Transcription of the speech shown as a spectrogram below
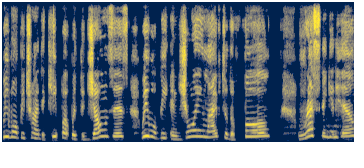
We won't be trying to keep up with the Joneses. We will be enjoying life to the full, resting in Him.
